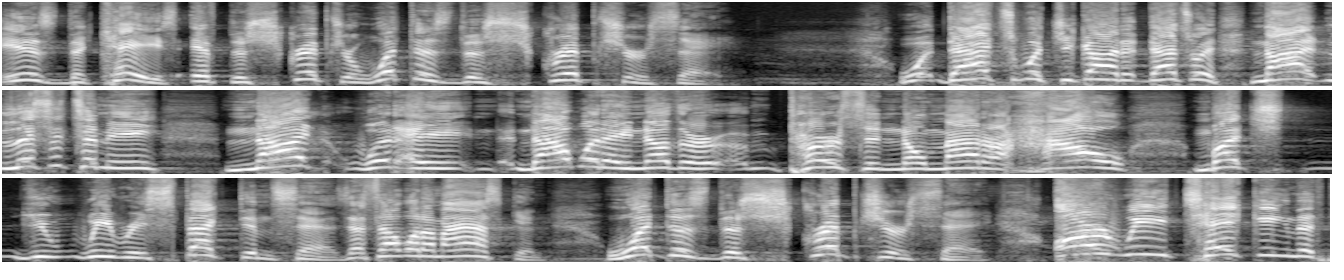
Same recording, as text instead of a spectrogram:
is the case, if the scripture, what does the scripture say? What, that's what you got it. That's what not listen to me. Not what a not what another person, no matter how much you we respect him says. That's not what I'm asking. What does the scripture say? Are we taking the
